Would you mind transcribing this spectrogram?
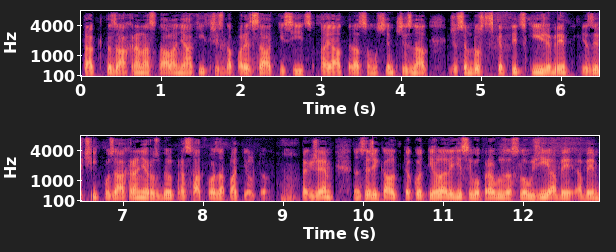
tak ta záchrana stála nějakých 350 tisíc a já teda se musím přiznat, že jsem dost skeptický, že by jezevčík po záchraně rozbil prasátko a zaplatil to. Hmm. Takže jsem si říkal, jako tyhle lidi si opravdu zaslouží, aby, aby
